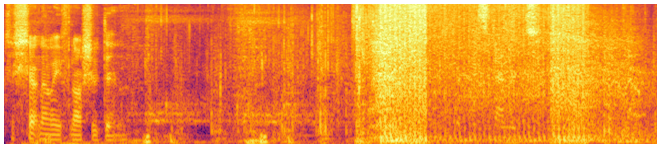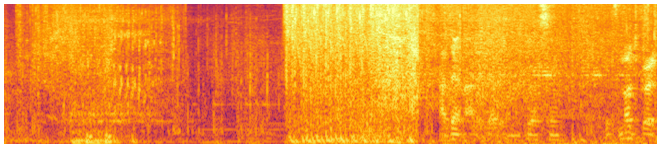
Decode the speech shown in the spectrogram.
Just shouting at me for not shooting. Standards. I don't like the double one blessing. It's not good.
